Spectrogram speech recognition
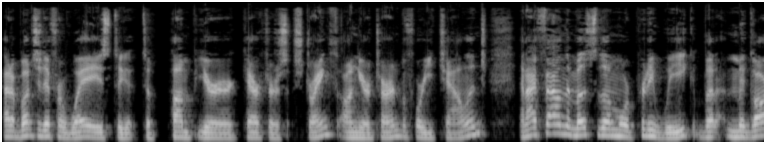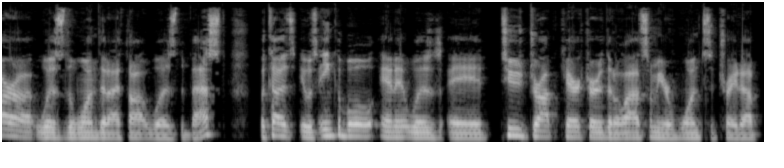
had a bunch of different ways to to pump your character's strength on your turn before you challenge, and I found that most of them were pretty weak. But Megara was the one that I thought was the best because it was inkable and it was a two drop character that allowed some of your ones to trade up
